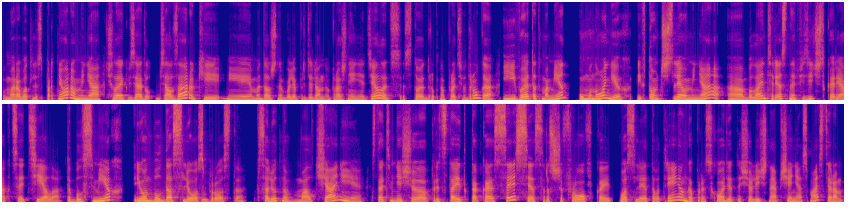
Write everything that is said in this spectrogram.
Мы работали с партнером, меня человек взял, взял за руки, и мы должны были определенные упражнения делать, стоя друг напротив друга. И в этот момент у многих, и в том числе у меня, а, была интересная физическая реакция тела. Это был смех, и он был до слез угу. просто. Абсолютно в молчании. Кстати, мне еще предстоит такая сессия с расшифровкой. После этого тренинга происходит еще личное общение с мастером,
